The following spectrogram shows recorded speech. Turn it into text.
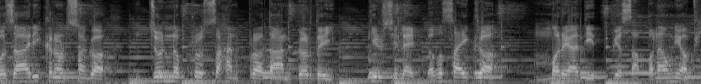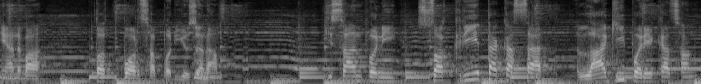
बजारीकरणसँग जोड्न प्रोत्साहन प्रदान गर्दै कृषिलाई व्यावसायिक र मर्यादित पेसा बनाउने अभियानमा तत्पर छ परियोजना। किसान पनि सक्रियताका साथ लागि परेका छन्।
